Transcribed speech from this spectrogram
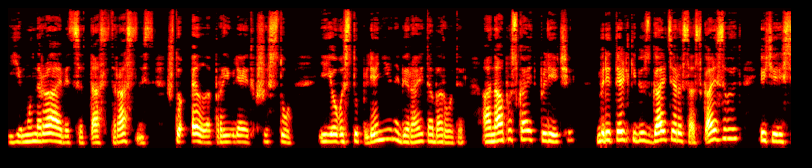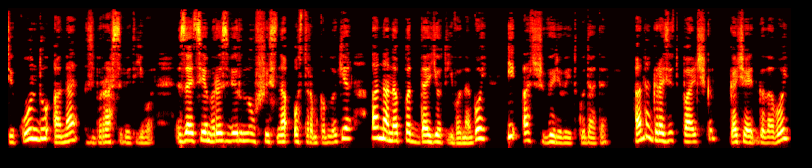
Ему нравится та страстность, что Элла проявляет к шесту. Ее выступление набирает обороты. Она опускает плечи, бретельки бюстгальтера соскальзывают, и через секунду она сбрасывает его. Затем, развернувшись на остром каблуке, она наподдает его ногой и отшвыривает куда-то. Она грозит пальчиком, качает головой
